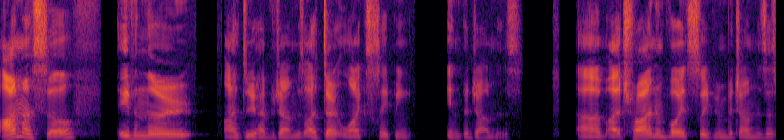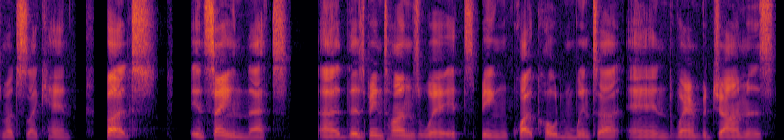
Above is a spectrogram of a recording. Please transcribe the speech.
I myself, even though I do have pajamas, I don't like sleeping in pajamas. Um, I try and avoid sleeping in pajamas as much as I can, but in saying that, uh, there's been times where it's been quite cold in winter and wearing pajamas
